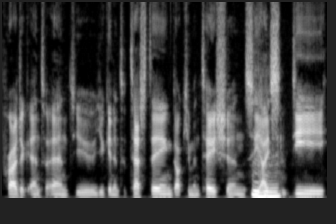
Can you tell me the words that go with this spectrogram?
project end to end, you you get into testing, documentation, CI/CD.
